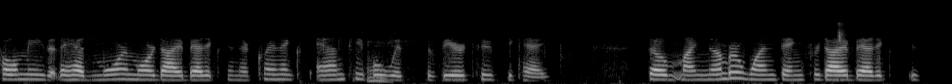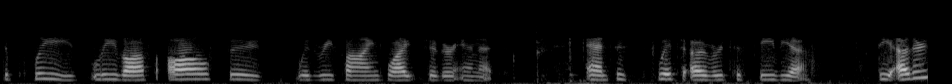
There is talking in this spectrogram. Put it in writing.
told me that they had more and more diabetics in their clinics and people mm. with severe tooth decay. So my number one thing for diabetics is to please leave off all foods with refined white sugar in it and to switch over to stevia. The other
